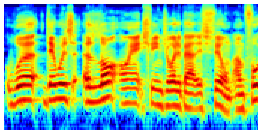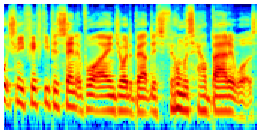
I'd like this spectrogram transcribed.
were there was a lot I actually enjoyed about this film. Unfortunately, fifty percent of what I enjoyed about this film was how bad it was.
